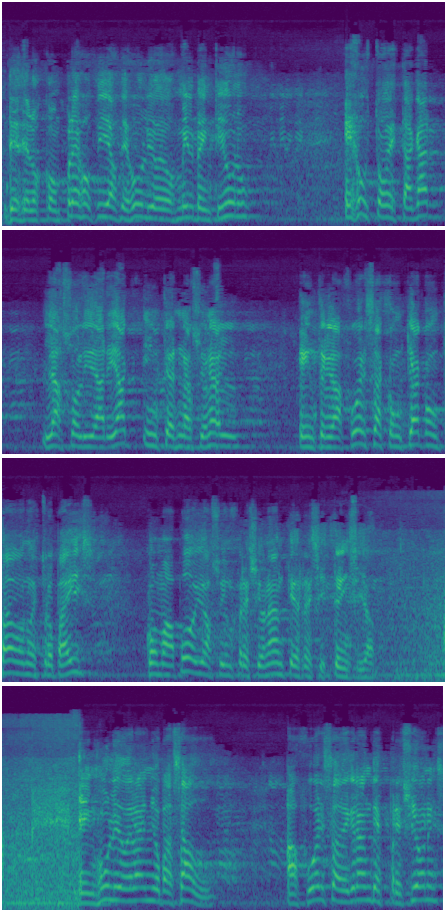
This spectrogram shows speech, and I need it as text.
desde los complejos días de julio de 2021, es justo destacar la solidaridad internacional entre las fuerzas con que ha contado nuestro país como apoyo a su impresionante resistencia. En julio del año pasado, a fuerza de grandes presiones,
